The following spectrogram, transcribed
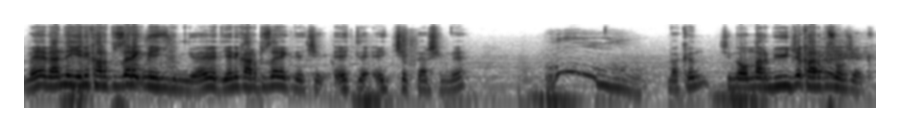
Ve ben de yeni karpuzlar ekmeye gideyim diyor. Evet yeni karpuzlar ekleyecek, ekle, ekecekler şimdi. Bakın şimdi onlar büyüyünce karpuz olacak.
